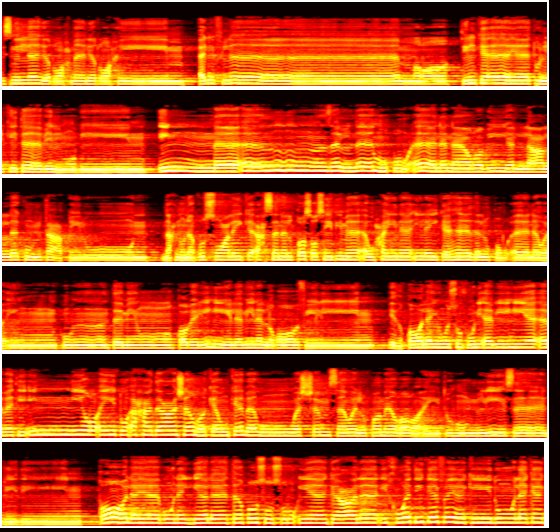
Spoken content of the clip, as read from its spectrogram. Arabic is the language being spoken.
بسم الله الرحمن الرحيم. ألف لام را. تلك آيات الكتاب المبين. إنا أنزلناه قرآنا عربيا لعلكم تعقلون. نحن نقص عليك أحسن القصص بما أوحينا إليك هذا القرآن وإن كنت من قبله لمن الغافلين. إذ قال يوسف لأبيه يا أبت إني رأيت أحد عشر كوكبا والشمس والقمر رأيتهم لي ساجدين. قال يا بني لا تقصص رؤياك على إخوتك فيكيدوا لك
